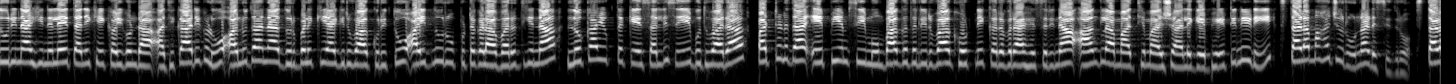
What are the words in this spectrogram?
ದೂರಿನ ಹಿನ್ನೆಲೆ ತನಿಖೆ ಕೈಗೊಂಡ ಅಧಿಕಾರಿಗಳು ಅನುದಾನ ದುರ್ಬಳಕೆಯಾಗಿರುವ ಕುರಿತು ಐದುನೂರು ಪುಟಗಳ ವರದಿಯನ್ನ ಲೋಕಾಯುಕ್ತಕ್ಕೆ ಸಲ್ಲಿಸಿ ಬುಧವಾರ ಪಟ್ಟಣದ ಎಪಿಎಂಸಿ ಮುಂಭಾಗದಲ್ಲಿರುವ ಘೋಟ್ನೇಕರ್ ಅವರ ಹೆಸರಿನ ಆಂಗ್ಲ ಮಾಧ್ಯಮ ಶಾಲೆಗೆ ಭೇಟಿ ನೀಡಿ ಸ್ಥಳ ಮಹಜೂರು ನಡೆಸಿದರು. ಸ್ಥಳ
